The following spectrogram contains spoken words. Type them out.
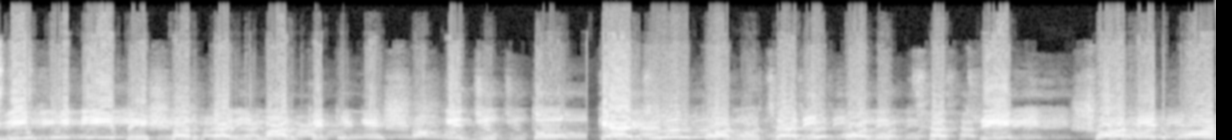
গৃহিণী, বেসরকারি মার্কেটিং এর সঙ্গে যুক্ত ক্যাজুয়াল কর্মচারী কলেজ ছাত্রী, স্বনির্ভর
